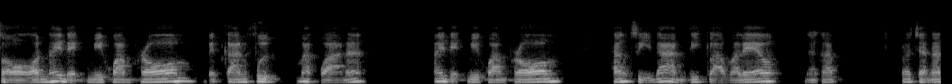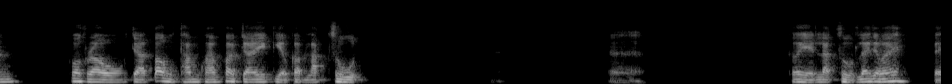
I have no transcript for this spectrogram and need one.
สอนให้เด็กมีความพร้อม เป็นการฝึกมากกว่านะ ให้เด็กมีความพร้อมทั้งสีด้านที่กล่าวมาแล้วนะครับ เพราะฉะนั้นพวกเราจะต้องทำความเข้าใจเกี่ยวกับหลักสูตร เคยเห็นหลักสูตรแล้วใช่ไหมแต่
